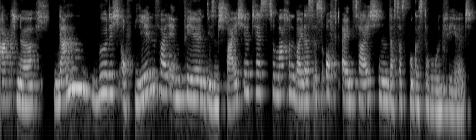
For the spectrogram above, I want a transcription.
Akne, dann würde ich auf jeden Fall empfehlen, diesen Speicheltest zu machen, weil das ist oft ein Zeichen, dass das Progesteron fehlt.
